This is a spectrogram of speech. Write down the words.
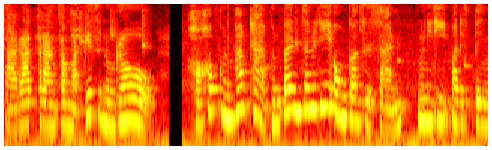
สารากลางจังหวัดพิษณุโลกขอขอบคุณภาพถ่ายคุณเปิ้ลเจ้าหน้าที่องค์กรสื่อสารมูลนิธิปริตึง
